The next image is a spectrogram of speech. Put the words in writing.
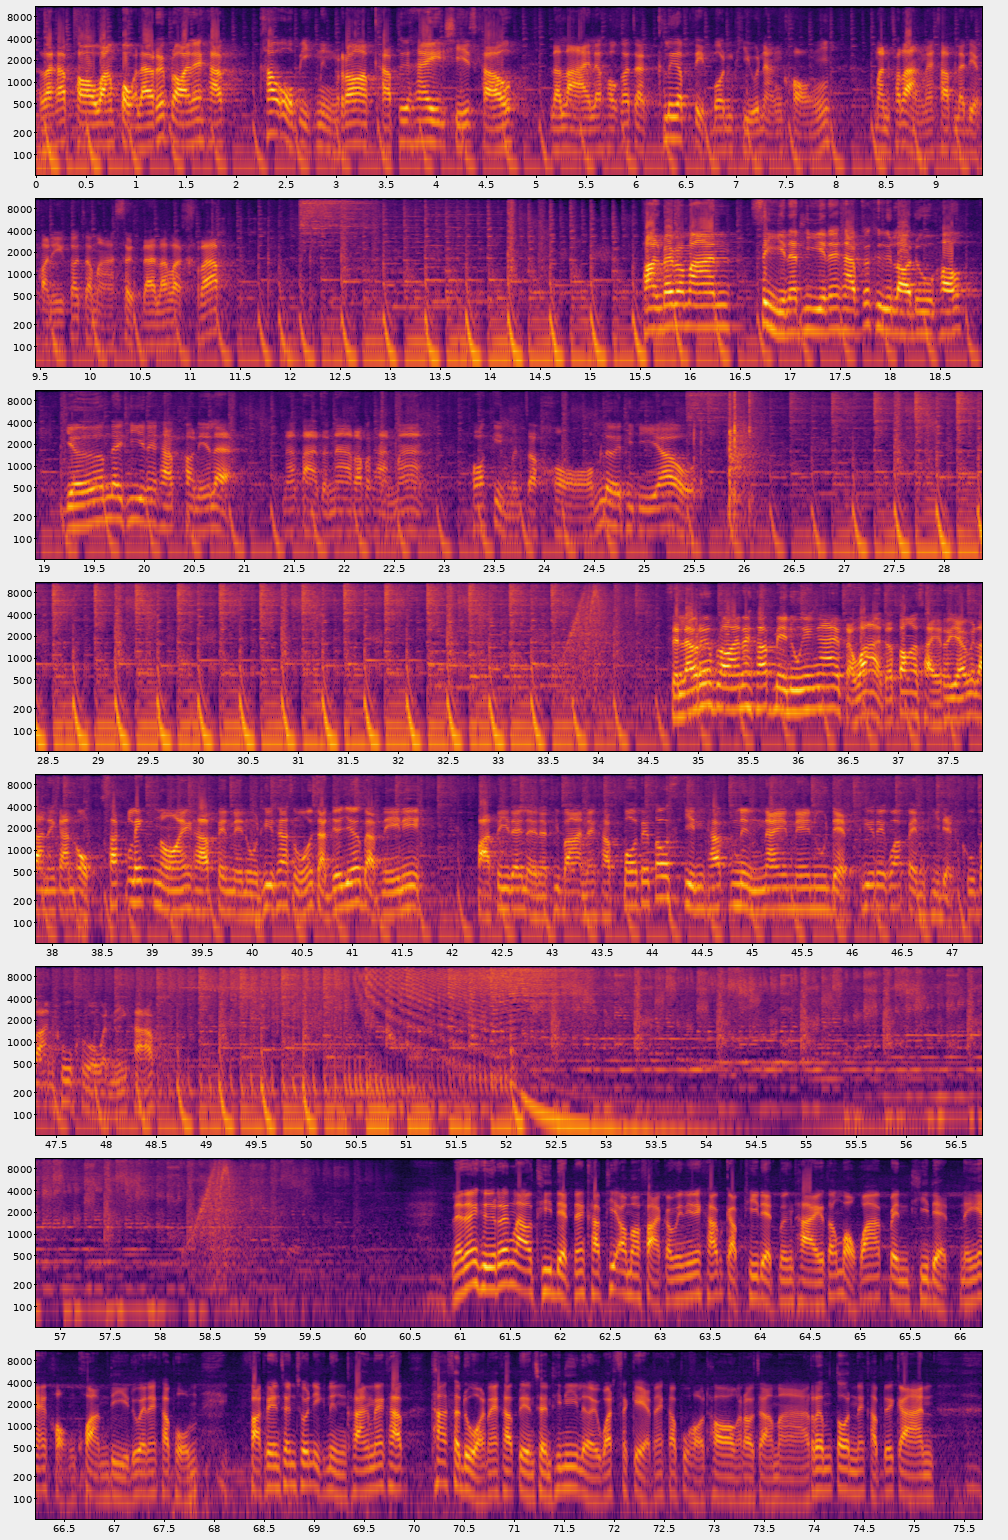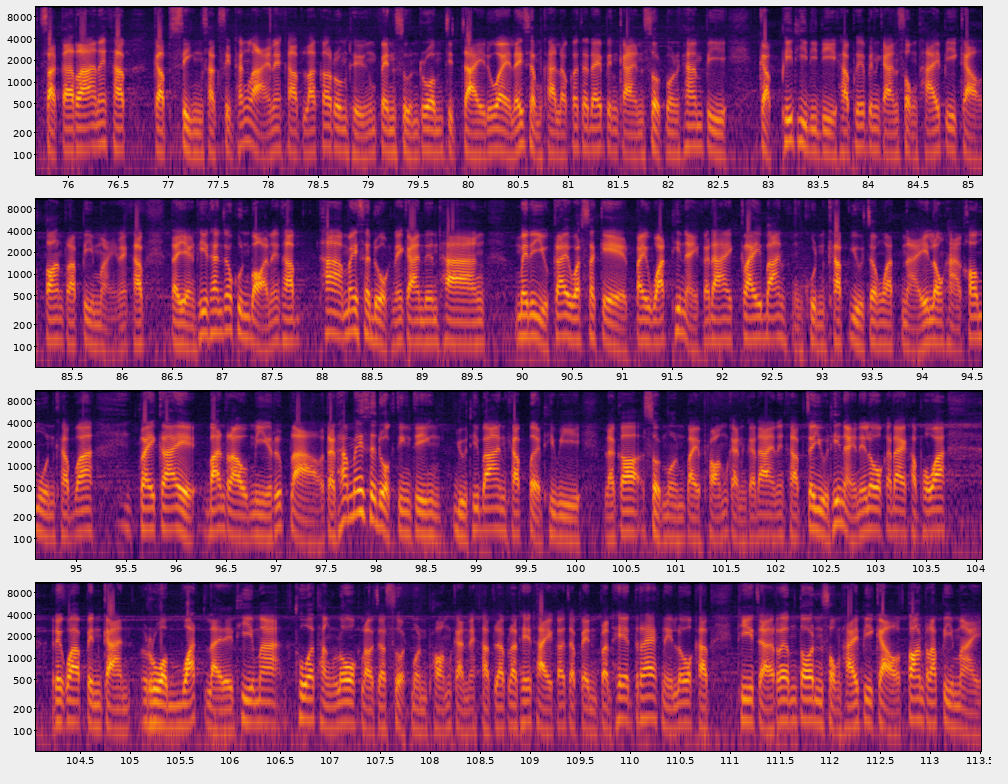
แล้วครับพอวางโปะแล้วเรียบร้อยนะครับ เข้าอบอีกหนึ่งรอบครับเพื่อให้ชีสเขาละลายแล้วเขาก็จะเคลือบติดบนผิวหนังของมันฝรั่งนะครับ และเดี๋ยวคราวนี้ก็จะมาเสิร์ฟได้แล้วล่ะครับ ผ่านไปประมาณ 4 นาทีนะครับ ก็คือรอดูเขาเยิ้มได้ที่นะครับ คราวนี้แหละ หน้าตาจะน่ารับประทานมาก เพราะกลิ่นมันจะหอมเลยทีเดียว เสร็จแล้วเรียบร้อยนะครับ เมนูง่ายๆ แต่ว่าอาจจะต้องอาศัยระยะเวลาในการอบสักเล็กน้อยครับ เป็นเมนูที่ถ้าสมมติว่าจัดเยอะๆ แบบนี้นี่ปาร์ตี้ได้เลยนะที่บ้านนะครับโปเตโต้สกินครับหนึ่งในเมนูเด็ดที่เรียกว่าเป็นทีเด็ดคู่บ้านคู่ครัววันนี้ครับ และนั่นคือเรื่องราวทีเด็ดนะครับที่เอามาฝากกันวันนี้นะครับกับทีเด็ดเมืองไทยต้องบอกว่าเป็นทีเด็ดในแง่ของความดีด้วยนะครับผมฝากเรียนเชิญชวนอีกหนึ่งครั้งนะครับ ถ้าสะดวกนะครับเรียนเชิญที่นี่เลยวัดสะเกตนะครับภูเขาทองเราจะมาเริ่มต้นนะครับด้วยการ สักการะนะครับกับสิ่งศักดิ์สิทธิ์ทั้งหลายนะครับแล้วก็รวมถึงเป็นศูนย์รวมจิตใจด้วย และที่สำคัญเราก็จะได้เป็นการสวดมนต์ข้ามปีกับพิธีดีๆครับเพื่อเป็นการส่งท้ายปีเก่าต้อนรับปีใหม่นะครับแต่อย่างที่ท่านเจ้าคุณบอกนะครับถ้าไม่สะดวกในการเดินทาง ไม่ได้อยู่ใกล้วัดสะเกต ไปวัดที่ไหนก็ได้ใกล้บ้านของคุณครับอยู่จังหวัดไหนลองหาข้อมูลครับว่าใกล้ๆบ้านเรามีหรือเปล่า แต่ถ้าไม่สะดวกจริง ๆ อยู่ที่บ้านครับเปิดทีวี แล้วก็สวดมนต์ไปพร้อมกันก็ได้นะครับจะอยู่ที่ไหนในโลกก็ได้ครับเพราะว่า เรียกว่าเป็นการรวมวัดหลายๆที่มากทั่วทั้งโลกเราจะสวดมนต์พร้อมกันนะครับ และประเทศไทยก็จะเป็นประเทศแรกในโลกครับที่จะเริ่มต้นส่งท้ายปีเก่าต้อนรับปีใหม่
